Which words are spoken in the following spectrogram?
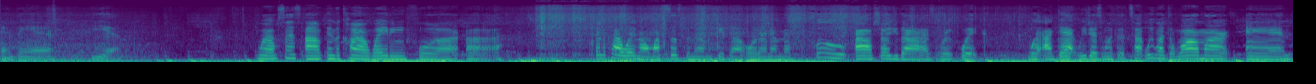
And then, yeah. Well, since I'm in the car waiting for, uh, in the car waiting on my sister now to get down ordering them food, I'll show you guys real quick what I got. We just went to top, we went to Walmart and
